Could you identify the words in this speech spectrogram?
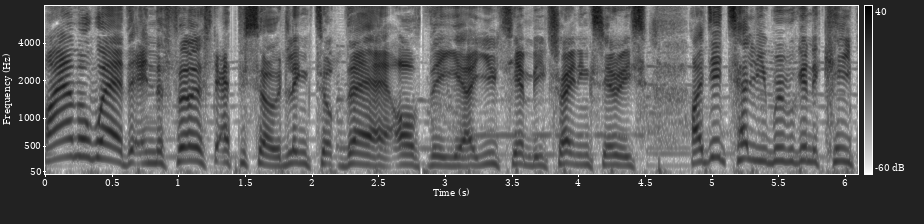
I am aware that in the first episode linked up there of the uh, UTMB training series, I did tell you we were going to keep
